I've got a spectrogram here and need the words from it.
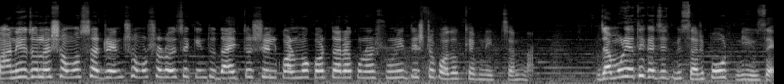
পানীয় জলের সমস্যা, ড্রেন সমস্যা রয়েছে, কিন্তু দায়িত্বশীল কর্মকর্তারা কোনো সুনির্দিষ্ট পদক্ষেপ নিচ্ছেন না। জামুরিয়া থেকে জিত মিশ্রা, রিপোর্ট, নিউজে।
